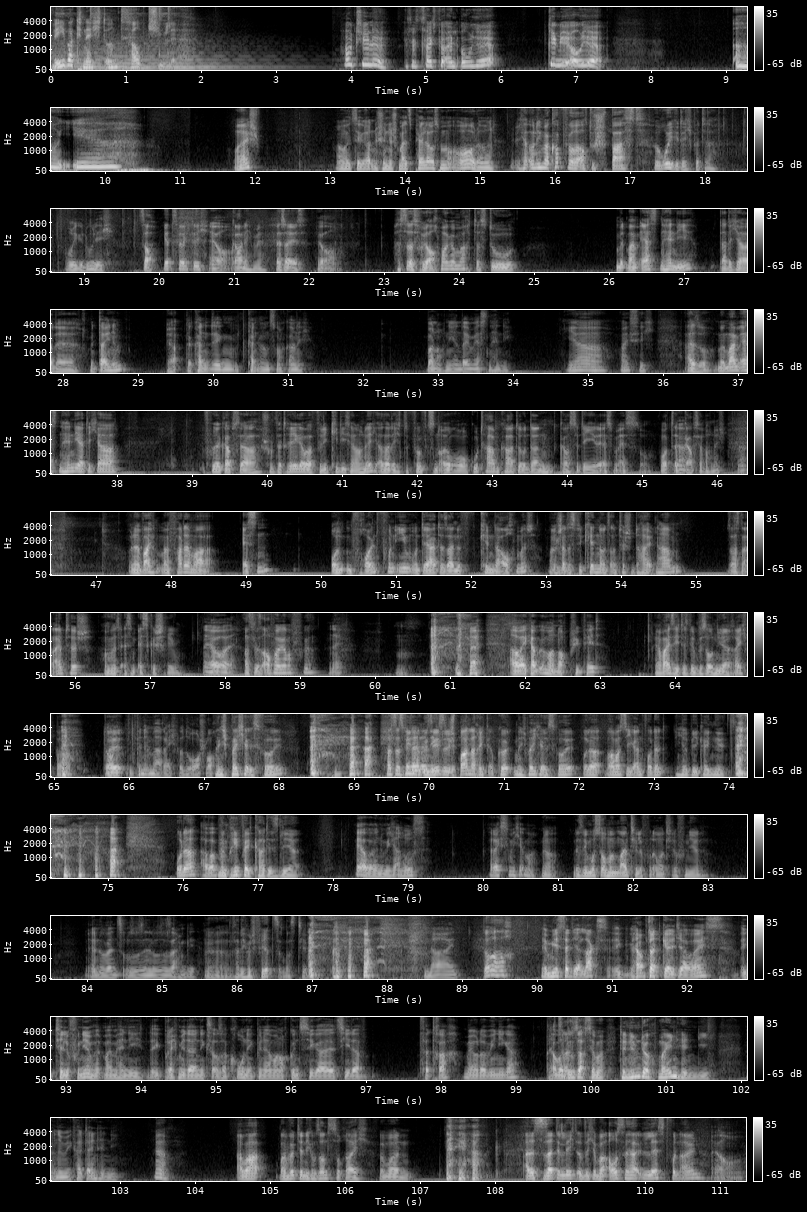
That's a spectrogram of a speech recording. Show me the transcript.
Weberknecht und Hauptschule. Hauptschule, es ist Zeit für ein Oh yeah. Gimme Oh yeah. Oh yeah. Weißt Oh, holst du dir gerade eine schöne Schmalzperle aus dem Ohr, oder was? Ich habe noch nicht mal Kopfhörer auf, du Spast. Beruhige dich bitte. Beruhige du dich. So, jetzt höre ich dich Ja. gar nicht mehr. Besser ist. Ja. Hast du das früher auch mal gemacht, dass du mit meinem ersten Handy, da hatte ich ja eine, Mit deinem? Ja. Da kan den kannten wir uns noch gar nicht. War noch nie an deinem ersten Handy. ja, weiß ich. Also, mit meinem ersten Handy hatte ich ja, früher gab es ja schon Verträge, aber für die Kiddies ja noch nicht. Also hatte ich eine 15 Euro Guthabenkarte und dann kostete jede SMS. So, WhatsApp Ja. gab es ja noch nicht. Ja. Und dann war ich mit meinem Vater mal essen und ein Freund von ihm und der hatte seine Kinder auch mit. Und anstatt dass wir Kinder uns am Tisch unterhalten haben, saßen an einem Tisch, haben wir uns SMS geschrieben. Jawohl. Hast du das auch mal gemacht früher? Nee. Aber ich habe immer noch Prepaid. Ja, weiß ich, deswegen bist du auch nie erreichbar. Doch, Weil ich bin immer erreichbar, du Arschloch. mein Speicher ist voll. Hast du das Video gesehen, nix. die Sprachnachricht abgehört, mein Speicher ist voll? Oder warum hast du nicht geantwortet? Ich habe hier kein Netz. Oder? Aber meine Prepaid. Briefgeldkarte ist leer. Ja, aber wenn du mich anrufst, erreichst du mich immer. Ja, deswegen musst du auch mit meinem Telefon immer telefonieren. Ja, nur wenn es um so sinnlose Sachen geht. Ja, das hatte ich mit 14, das Thema. Nein. Doch. Ja, mir ist das ja Lachs. Ich hab das Geld ja, weißt Ich telefoniere mit meinem Handy. Ich breche mir da nichts außer Krone. Ich bin ja immer noch günstiger als jeder Vertrag, mehr oder weniger. Echt Aber du sagst ja immer, dann nimm doch mein Handy. Dann nehme ich halt dein Handy. Ja. Aber man wird ja nicht umsonst so reich, wenn man ja. alles zur Seite legt und sich immer aushalten lässt von allen. Ja.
